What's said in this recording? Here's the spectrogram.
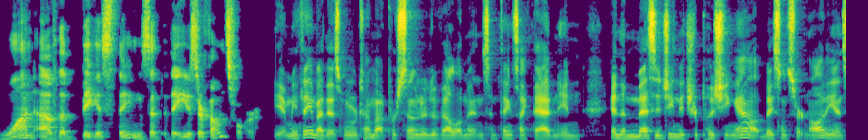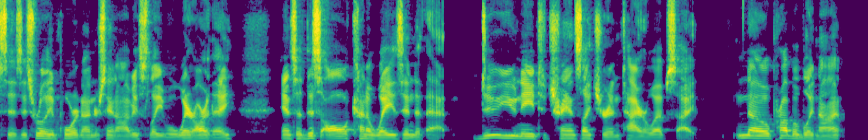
one of the biggest things that they use their phones for. Yeah, I mean, think about this when we're talking about persona development and some things like that, and and the messaging that you're pushing out based on certain audiences, it's really important to understand. Obviously, well, where are they? And so this all kind of weighs into that. Do you need to translate your entire website? No, probably not.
